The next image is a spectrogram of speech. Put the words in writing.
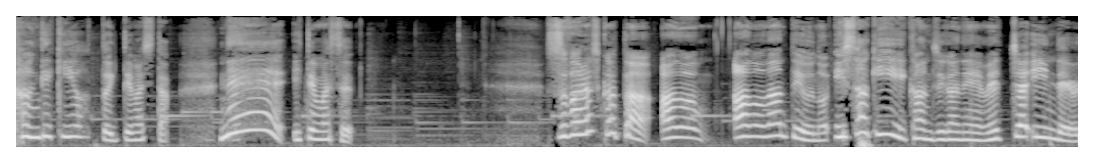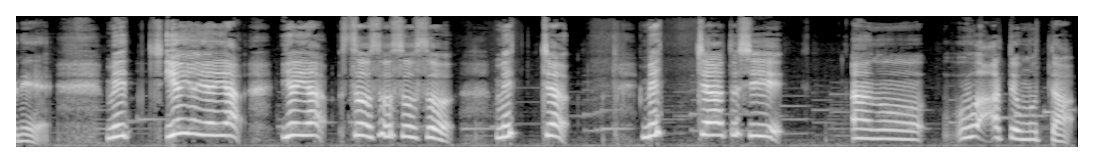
感激よと言ってました。ねえ、言ってます。素晴らしかった。あの、あの、なんていうの？潔い感じがね、めっちゃいいんだよね。めっちゃ、いやいやいやいや、いやいや、そうそうそうそう。めっちゃ、めっちゃ私、あの、うわーって思った。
